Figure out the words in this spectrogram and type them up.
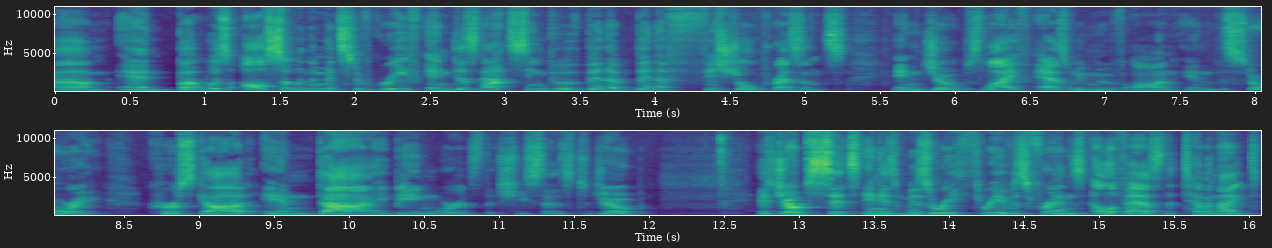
um, and but was also in the midst of grief and does not seem to have been a beneficial presence in Job's life as we move on in the story. Curse God and die being words that she says to Job. As Job sits in his misery, three of his friends, Eliphaz the Temanite,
